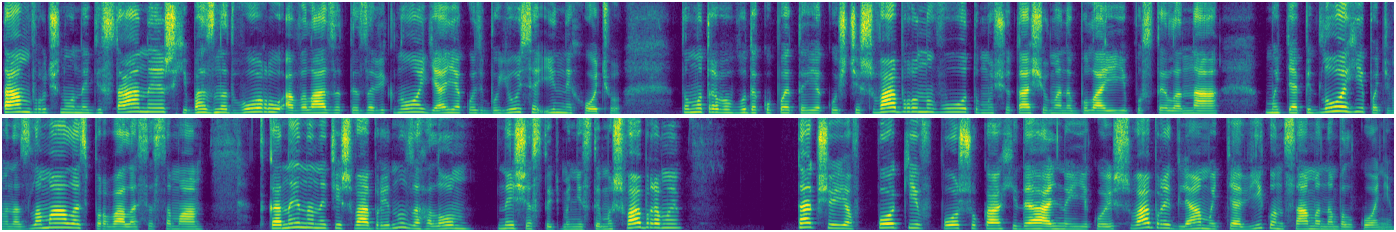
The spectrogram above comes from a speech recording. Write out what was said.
там вручну не дістанеш, хіба з надвору, а вилазити за вікно я якось боюся і не хочу. Тому треба буде купити якусь чи швабру нову, тому що та, що в мене була, її пустила на миття підлоги, потім вона зламалась, порвалася сама тканина на тій швабрі. Ну, загалом не щастить мені з тими швабрами. Так що я в поки в пошуках ідеальної якоїсь швабри для миття вікон саме на балконі.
